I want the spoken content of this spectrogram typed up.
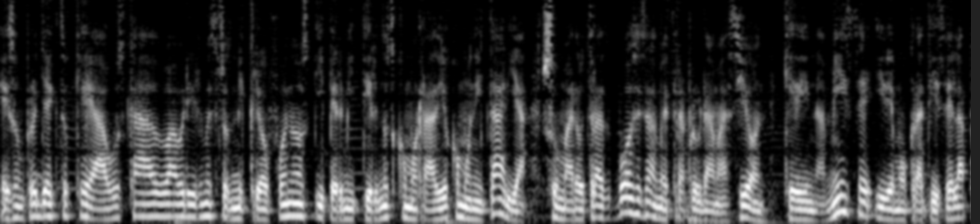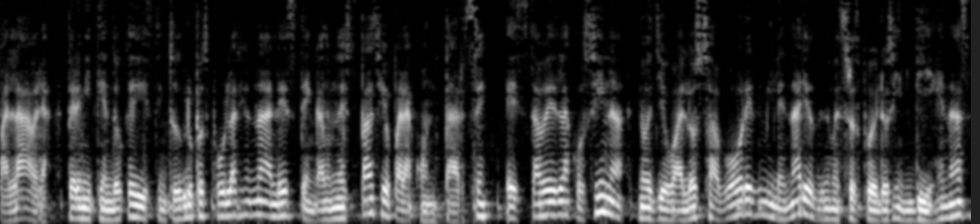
es un proyecto que ha buscado abrir nuestros micrófonos y permitirnos como radio comunitaria sumar otras voces a nuestra programación que dinamice y democratice la palabra, permitiendo que distintos grupos poblacionales tengan un espacio para contarse. Esta vez la cocina nos llevó a los sabores milenarios de nuestros pueblos indígenas,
